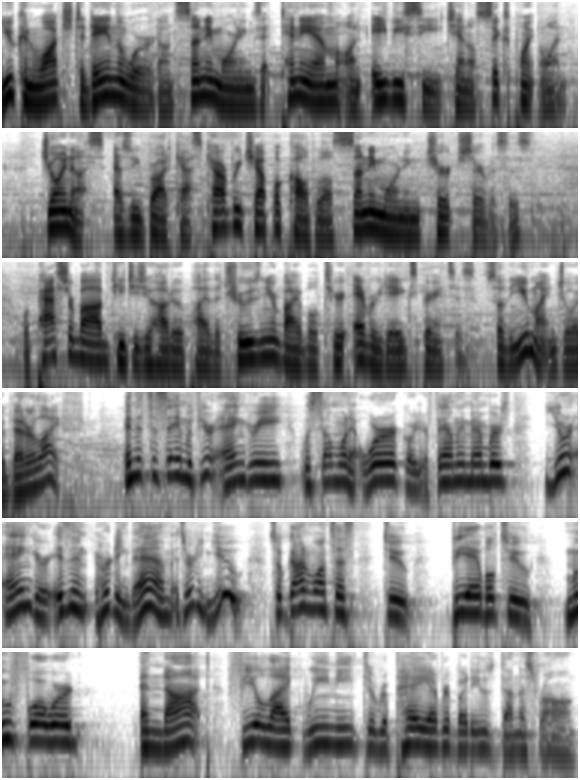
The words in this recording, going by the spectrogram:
You can watch Today in the Word on Sunday mornings at 10 a.m. on ABC Channel 6.1. Join us as we broadcast Calvary Chapel Caldwell's Sunday morning church services, where Pastor Bob teaches you how to apply the truths in your Bible to your everyday experiences so that you might enjoy a better life. And it's the same if you're angry with someone at work or your family members, your anger isn't hurting them, it's hurting you. So God wants us to be able to move forward and not feel like we need to repay everybody who's done us wrong.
